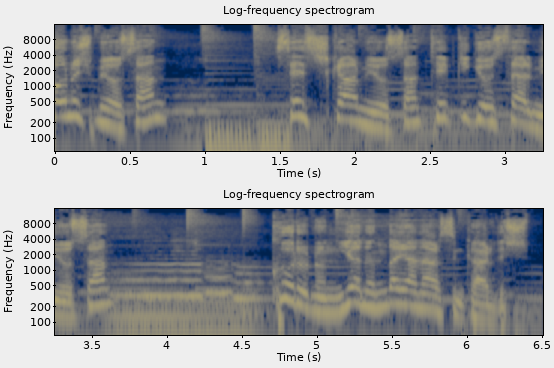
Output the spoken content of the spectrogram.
Konuşmuyorsan, ses çıkarmıyorsan, tepki göstermiyorsan kurunun yanında yanarsın kardeşim.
